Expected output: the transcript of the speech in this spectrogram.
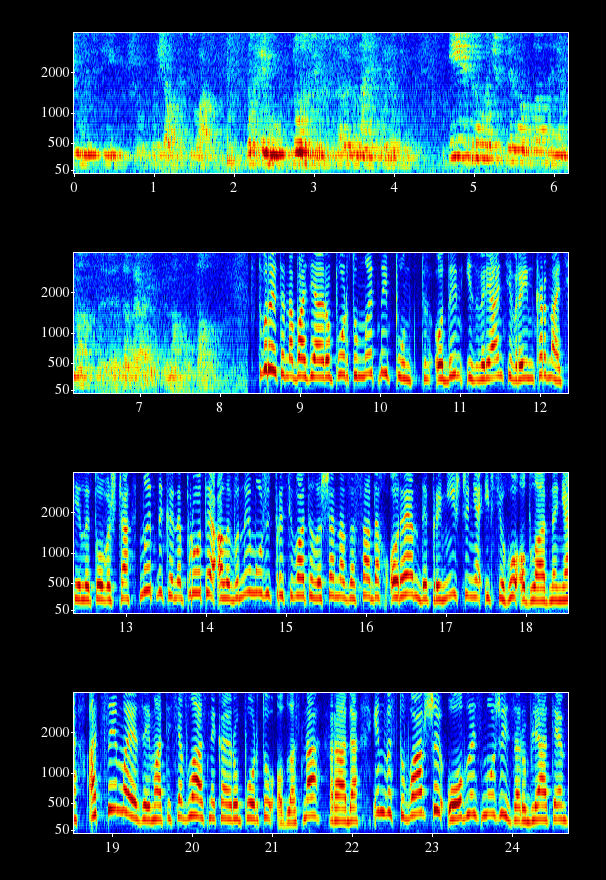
чули всі, що почав працювати, отримав дозвіл на виконання польотів. І друга частина обладнання в нас е, забирається на Полтаву. Створити на базі аеропорту митний пункт – один із варіантів реінкарнації литовища. Митники не проти, але вони можуть працювати лише на засадах оренди, приміщення і всього обладнання. А цим має займатися власник аеропорту – обласна рада. Інвестувавши, область зможе й заробляти.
